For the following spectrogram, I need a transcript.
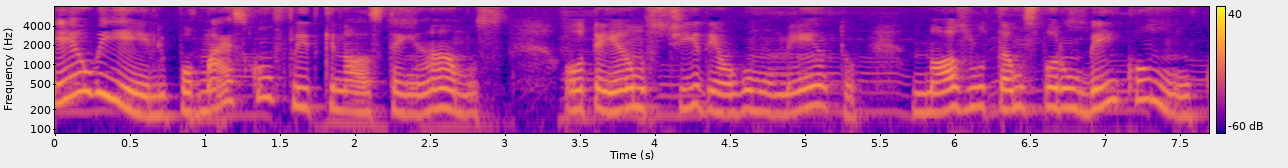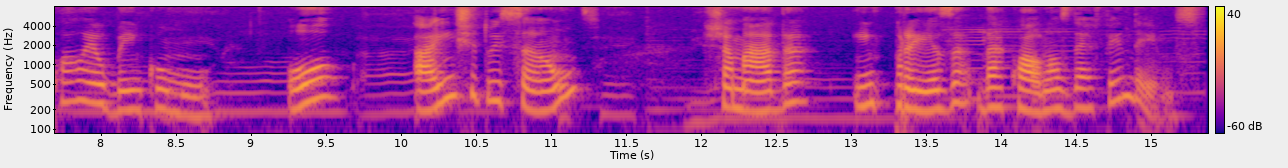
eu e ele, por mais conflito que nós tenhamos, ou tenhamos tido em algum momento, nós lutamos por um bem comum. Qual é o bem comum? Ou a instituição chamada empresa da qual nós defendemos.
